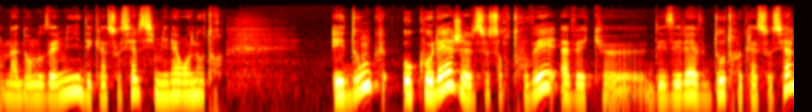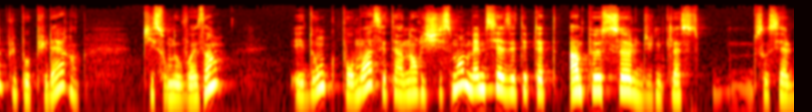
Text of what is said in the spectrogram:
on, a dans nos amis des classes sociales similaires aux nôtres. Et donc, au collège, elles se sont retrouvées avec euh, des élèves d'autres classes sociales, plus populaires, qui sont nos voisins. Et donc, pour moi, c'était un enrichissement, même si elles étaient peut-être un peu seules d'une classe sociale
